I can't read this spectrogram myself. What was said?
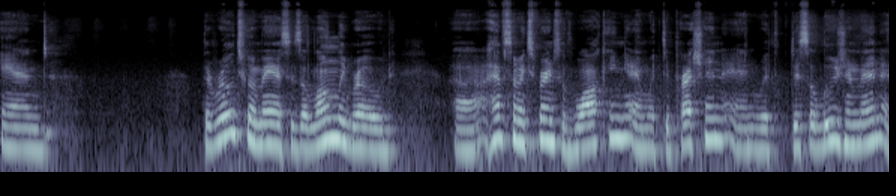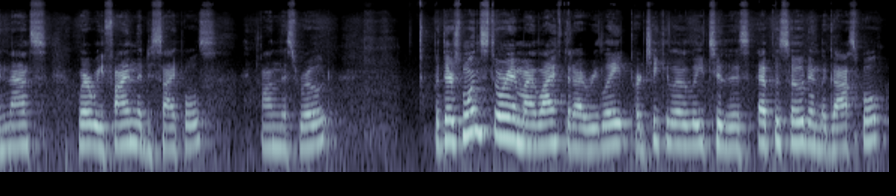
and the road to Emmaus is a lonely road uh, I have some experience with walking and with depression and with disillusionment, and that's where we find the disciples on this road. But there's one story in my life that I relate particularly to this episode in the gospel.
